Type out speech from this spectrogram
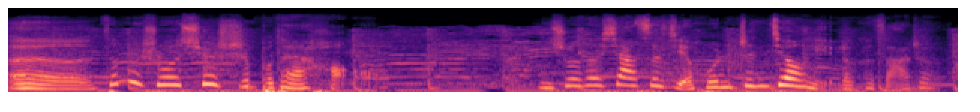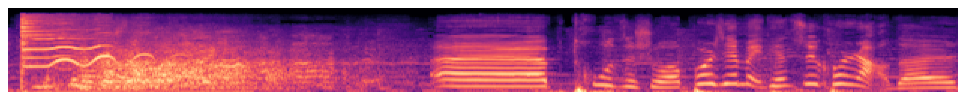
嗯，这么说确实不太好。你说他下次结婚真叫你了，可咋整？呃，兔子说：“波姐每天最困扰的、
